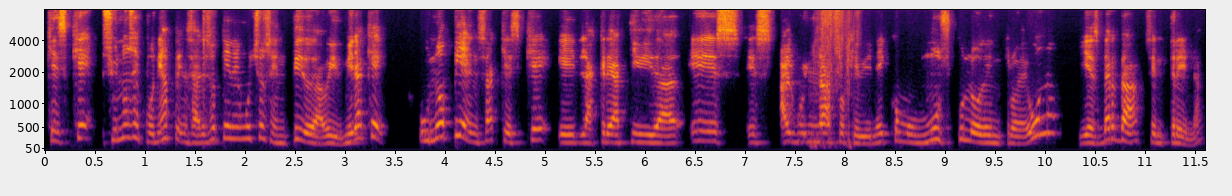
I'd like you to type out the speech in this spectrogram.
que es que si uno se pone a pensar, eso tiene mucho sentido, David. Mira que uno piensa que es que eh, la creatividad es, es algo innato que viene como un músculo dentro de uno, y es verdad, se entrena,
